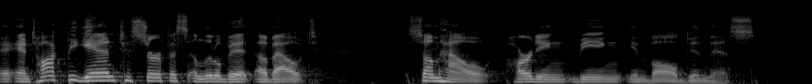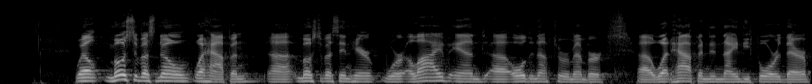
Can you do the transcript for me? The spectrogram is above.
and talk began to surface a little bit about somehow Harding being involved in this. Well, most of us know what happened. Uh, most of us in here were alive and uh, old enough to remember uh, what happened in 94 there.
